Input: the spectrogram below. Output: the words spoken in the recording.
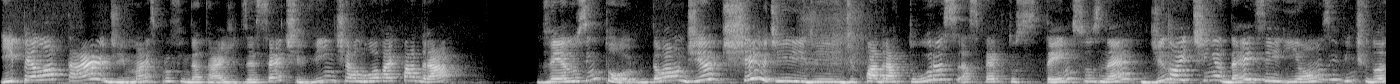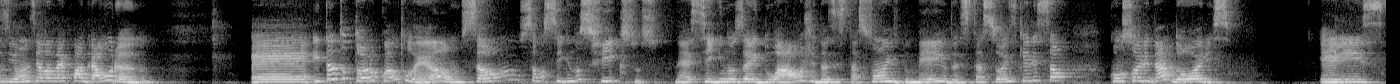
E pela tarde, mais pro fim da tarde, 17 e 20, a Lua vai quadrar Vênus em touro. Então é um dia cheio de, de, de, quadraturas, aspectos tensos, né? De noitinha, 10 e 11, 22 e 11, ela vai quadrar Urano. É, e tanto touro quanto leão são, são signos fixos, né? Signos aí do auge das estações, do meio das estações, que eles são consolidadores. Eles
